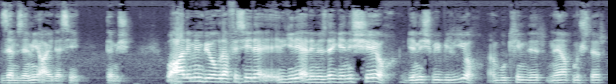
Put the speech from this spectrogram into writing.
zemzemi ailesi demiş. Bu alimin biyografisiyle ilgili elimizde geniş şey yok, geniş bir bilgi yok. Yani bu kimdir, ne yapmıştır,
